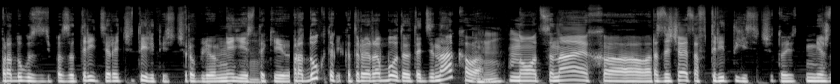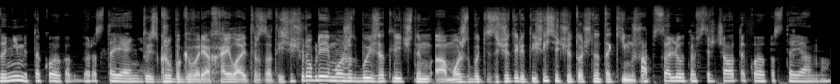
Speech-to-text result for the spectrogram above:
продукт типа за 3-4 тысячи рублей. У меня есть Мгм. такие продукты, которые работают одинаково, Мгм. но цена их э, различается в 3000. То есть между ними такое как бы расстояние. То есть, грубо говоря, хайлайтер за 1000 рублей может быть отличным, а может быть и за 4000 точно таким же. Абсолютно встречал такое постоянно.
